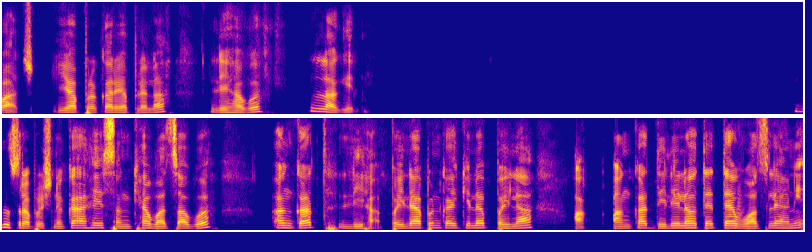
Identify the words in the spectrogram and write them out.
पाच. या प्रकारे आपल्याला लिहावं लागेल. दुसरा प्रश्न काय आहे संख्या वाचा व अंकात लिहा. पहिल्या आपण काय केलं? पहिल्या अंकात दिलेल्या होत्या त्या वाचल्या आणि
